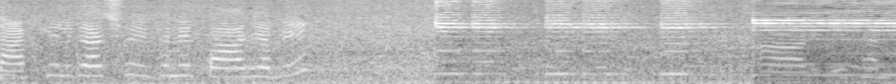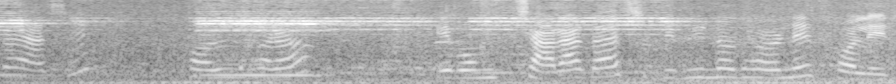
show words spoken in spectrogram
নারকেল গাছও এখানে পাওয়া যাবে আর এখানটায় আছে ফল ধরা এবং চারা গাছ বিভিন্ন ধরনের ফলের।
